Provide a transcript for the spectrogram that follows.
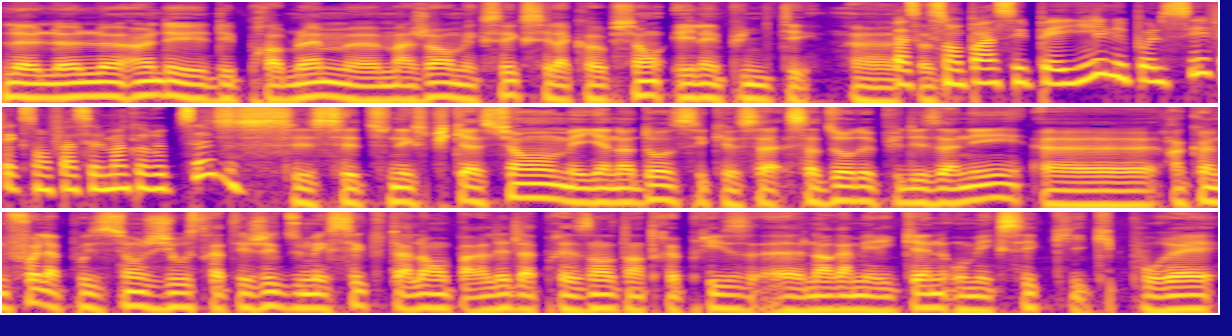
Le, le, un des, des, problèmes euh, majeurs au Mexique, c'est la corruption et l'impunité. Euh, Parce qu'ils sont pas assez payés, les policiers, fait qu'ils sont facilement corruptibles? C'est une explication, mais il y en a d'autres. C'est que ça, ça, dure depuis des années. Euh, encore une fois, la position géostratégique du Mexique, tout à l'heure, on parlait de la présence d'entreprises nord-américaines au Mexique qui, qui pourraient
